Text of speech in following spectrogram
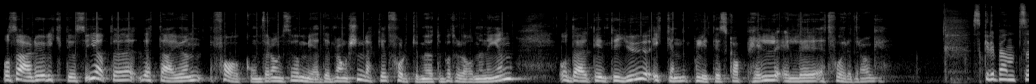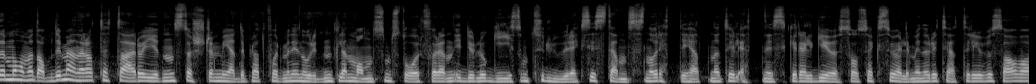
Og så er det jo viktig å si at Dette er jo en fagkonferanse for mediebransjen, det er ikke et folkemøte på Trollallmenningen. Og det er et intervju, ikke en politisk appell eller et foredrag. Skribent Mohammed Abdi mener at dette er å gi den største medieplattformen i Norden til en mann som står for en ideologi som truer eksistensen og rettighetene til etniske, religiøse og seksuelle minoriteter i USA. Hva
